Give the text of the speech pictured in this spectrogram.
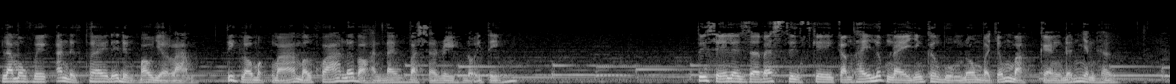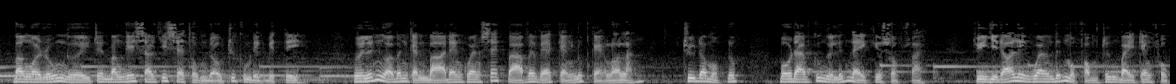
là một việc anh được thuê để đừng bao giờ làm, tiết lộ mật mã mở khóa lối vào hành lang Vasari nổi tiếng. Tiến sĩ Elizabeth Sinsky cảm thấy lúc này những cơn buồn nôn và chóng mặt càng đến nhanh hơn. Bà ngồi rủ người trên băng ghế sau chiếc xe thùng đổ trước cung điện Betty. Người lính ngồi bên cạnh bà đang quan sát bà với vẻ càng lúc càng lo lắng. Trước đó một lúc, bộ đàm của người lính này kêu sột soạt. Chuyện gì đó liên quan đến một phòng trưng bày trang phục,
